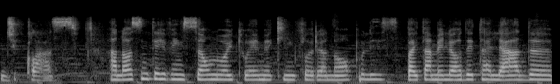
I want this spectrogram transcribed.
de classe. A nossa intervenção no 8M aqui em Florianópolis vai estar melhor detalhada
